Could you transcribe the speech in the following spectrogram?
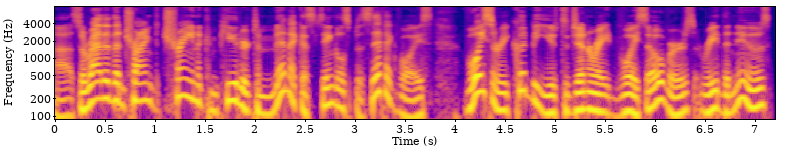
Uh, so rather than trying to train a computer to mimic a single specific voice, Voicery could be used to generate voiceovers, read the news,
